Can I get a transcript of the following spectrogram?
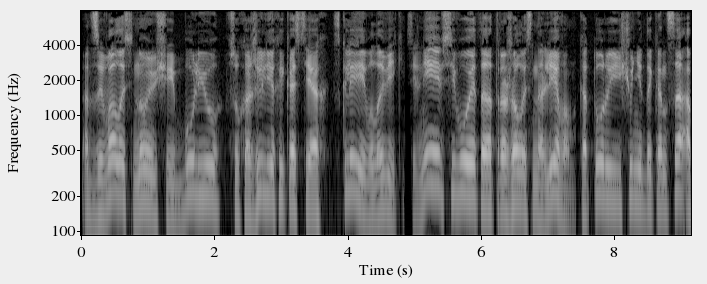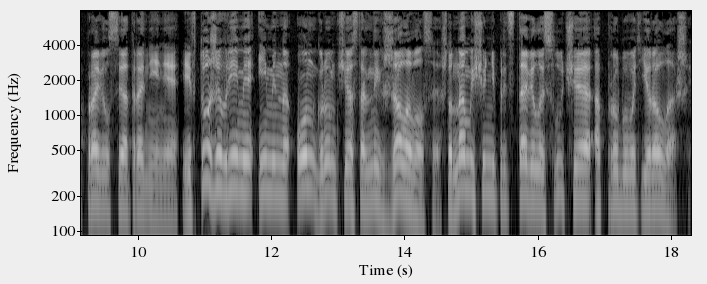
отзывалась ноющей болью в сухожилиях и костях, склеивала веки. Сильнее всего это отражалось на левом, который еще не до конца оправился от ранения, и в то же время именно он громче остальных жаловался, что нам еще не представилось случая опробовать яролаши.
